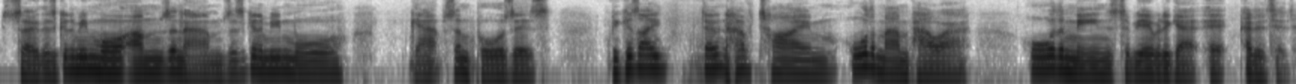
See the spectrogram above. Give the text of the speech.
So there's going to be more ums and ams. There's going to be more gaps and pauses because I don't have time or the manpower or the means to be able to get it edited.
